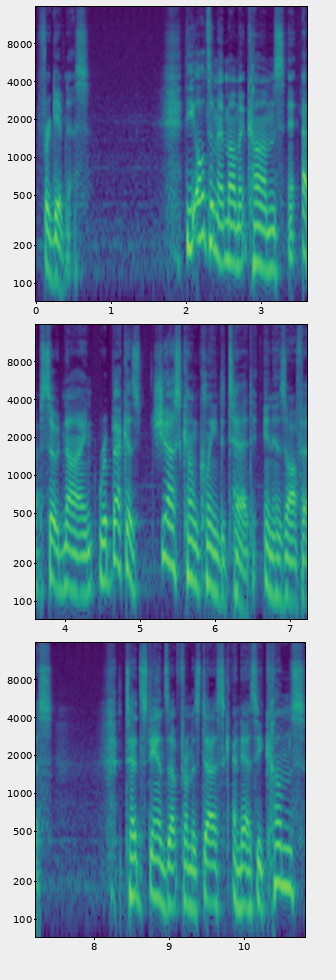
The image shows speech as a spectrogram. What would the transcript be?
forgiveness. The ultimate moment comes episode 9. Rebecca's just come clean to Ted in his office. Ted stands up from his desk, and as he comes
